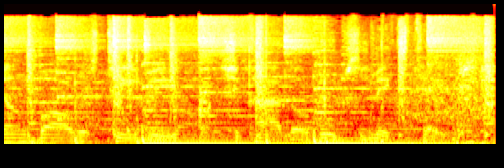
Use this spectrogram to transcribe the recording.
YoungBallerzTV, Chicago Hoops Mixtapes.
